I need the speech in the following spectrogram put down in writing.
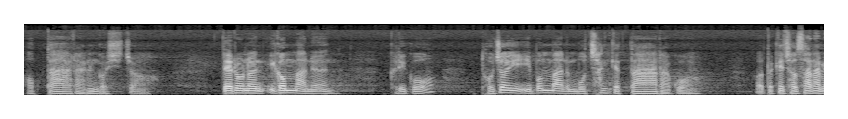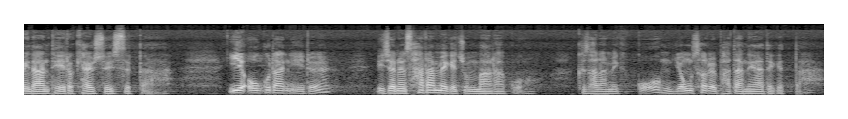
없다라는 것이죠. 때로는 이것만은 그리고 도저히 이번만은 못 참겠다라고 어떻게 저 사람이 나한테 이렇게 할 수 있을까? 이 억울한 일을 이제는 사람에게 좀 말하고 그 사람에게 꼭 용서를 받아내야 되겠다.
